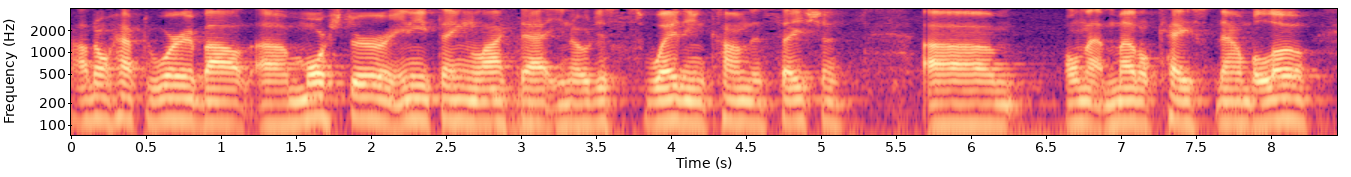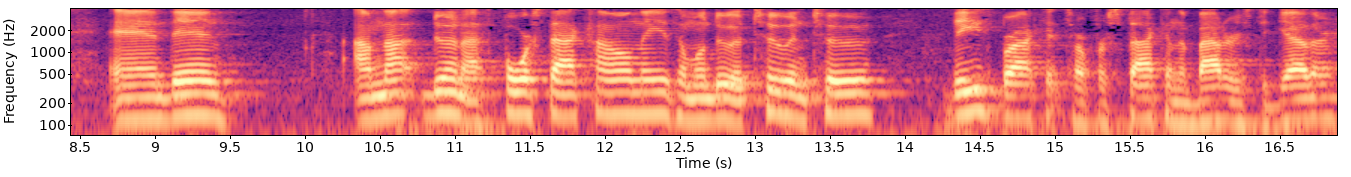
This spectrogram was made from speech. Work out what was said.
I don't have to worry about uh, moisture or anything like that, you know, just sweating condensation um, on that metal case down below. And then I'm not doing a four stack high on these. I'm to do a two and two. These brackets are for stacking the batteries together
